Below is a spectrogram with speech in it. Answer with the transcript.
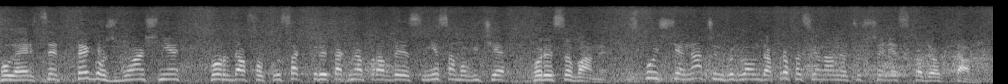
polerce tegoż właśnie Forda Focusa, który tak naprawdę jest niesamowicie porysowany. Spójrzcie, na czym wygląda profesjonalne czyszczenie Skody Octavii.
